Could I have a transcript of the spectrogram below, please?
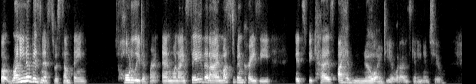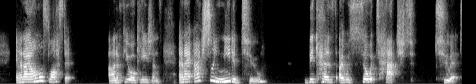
But running a business was something totally different. And when I say that I must have been crazy, it's because I had no idea what I was getting into. And I almost lost it on a few occasions. And I actually needed to because I was so attached to it.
